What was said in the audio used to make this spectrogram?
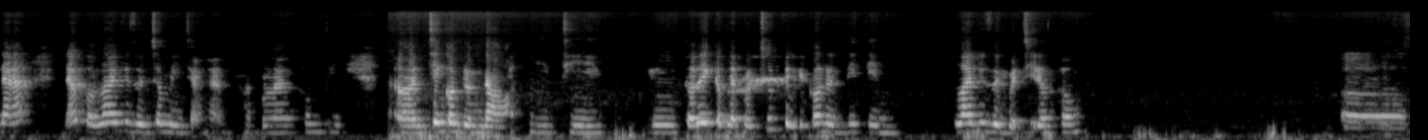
đã đã có live vision cho mình chẳng hạn hoặc là không thì uh, trên con đường đó thì thì um, có thể cập nhật một chút về cái con đường đi tìm live vision của chị được không? Uh,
